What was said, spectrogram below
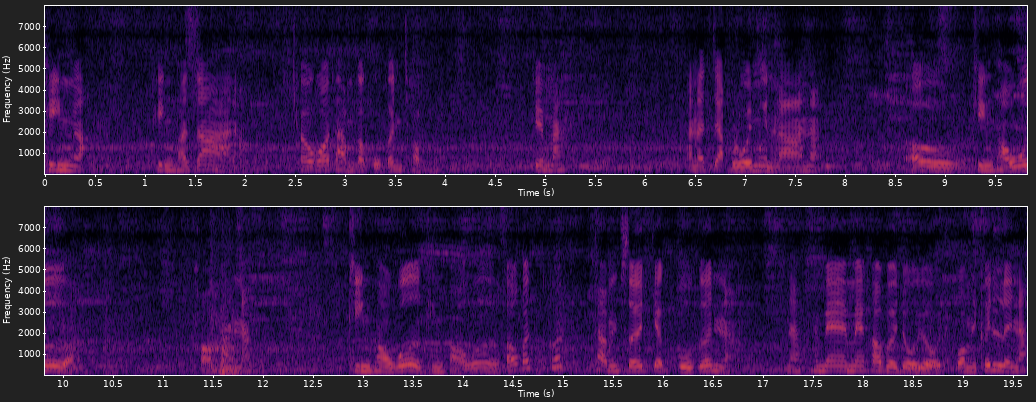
King อะ King Plaza น่ะ เขาก็ทำกับ Google Shop ใช่ไหมอาณาจักรรวยหมื่นล้านอะ เออ King Power อะ ขอกันนะ King Power King Power เขาก็ก็ทำเซิร์ชจาก Google น่ะ นะให้แม่แม่เข้าไปดูอยู่พอมันขึ้นเลยนะ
